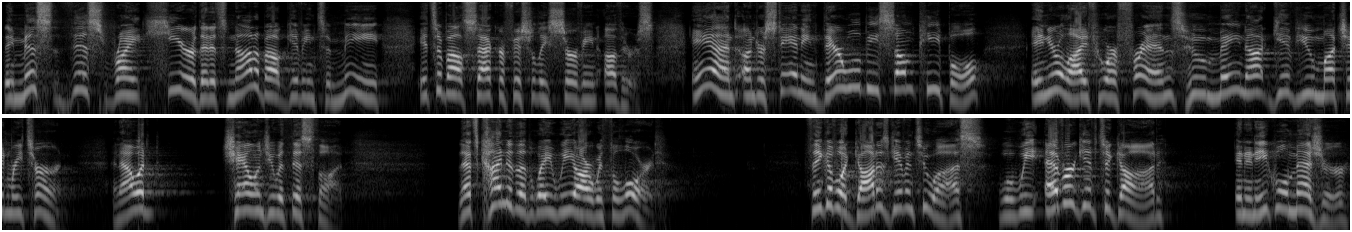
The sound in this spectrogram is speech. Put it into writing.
they miss this right here that it's not about giving to me, it's about sacrificially serving others. And understanding there will be some people in your life who are friends who may not give you much in return. And I would challenge you with this thought. That's kind of the way we are with the Lord. Think of what God has given to us. Will we ever give to God in an equal measure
